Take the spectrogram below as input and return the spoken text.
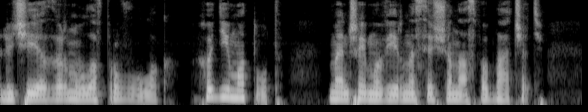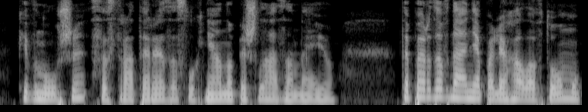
Лючія звернула в провулок. Ходімо тут, менше ймовірності, що нас побачать. Кивнувши, сестра Тереза слухняно пішла за нею. Тепер завдання полягало в тому,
